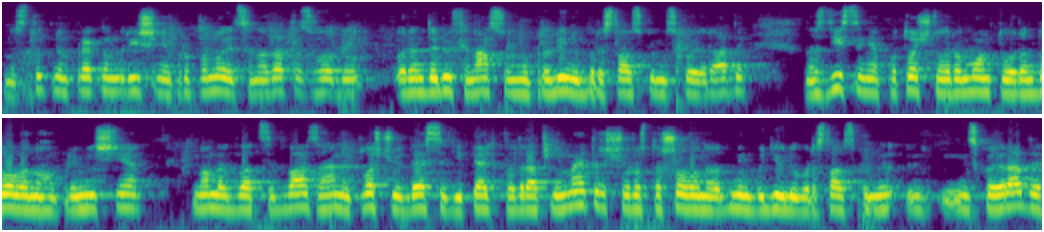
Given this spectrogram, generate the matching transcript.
Наступним проектом рішення пропонується надати згоду орендарю фінансовому управлінню Бориславської міської ради на здійснення поточного ремонту орендованого приміщення номер 22 загальною площею 10,5 квадратні метри, що розташовано адмінбудівлі Бориславської міської ради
